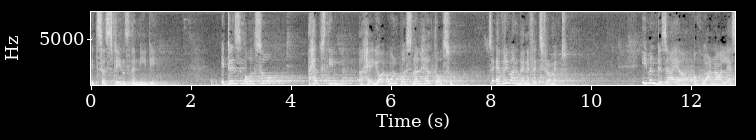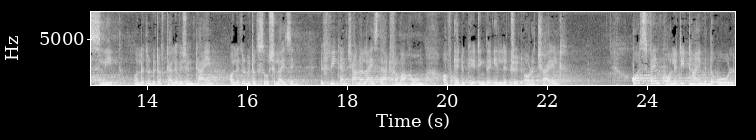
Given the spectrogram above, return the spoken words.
It sustains the needy. It is also helps the, your own personal health also. So everyone benefits from it. Even desire of one hour less sleep, a little bit of television time, a little bit of socializing, if we can channelize that from our home of educating the illiterate or a child, or spend quality time with the old,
